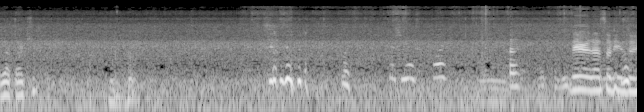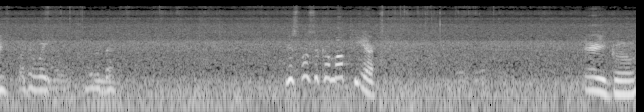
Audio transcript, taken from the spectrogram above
Yeah, thank you. There, that's what he's doing. Okay, wait. A little bit. You're supposed to come up here. There you go.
